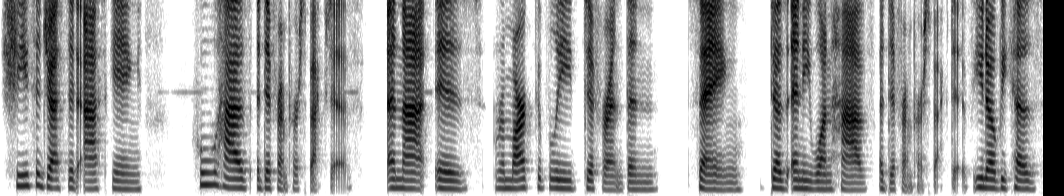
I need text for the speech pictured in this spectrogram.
She suggested asking who has a different perspective. And that is remarkably different than saying, does anyone have a different perspective? You know, because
